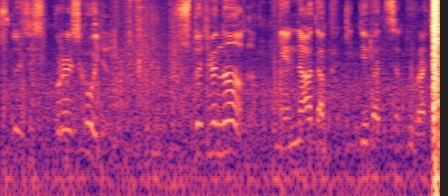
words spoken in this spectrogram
Что здесь происходит? Что тебе надо? Не надо прикидываться дурачком.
